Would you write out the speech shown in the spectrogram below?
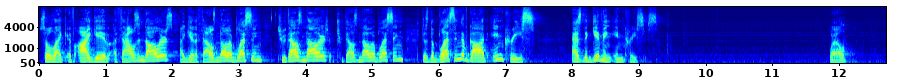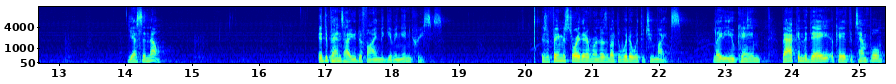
So like if I give $1,000, I get a $1,000 blessing, $2,000, $2,000 blessing. Does the blessing of God increase as the giving increases? Well, yes and no. It depends how you define the giving increases. There's a famous story that everyone knows about the widow with the two mites. Lady who came back in the day, okay, at the temple.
